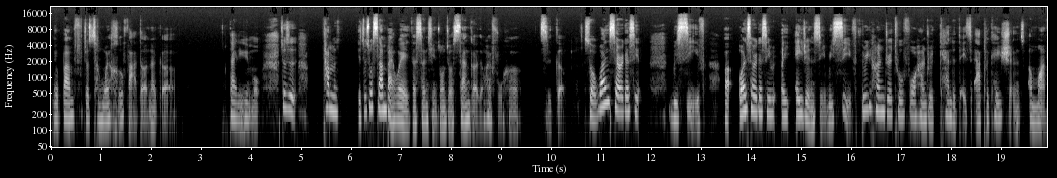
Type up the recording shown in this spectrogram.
有办法就成为合法的那个代理孕母，就是他们也就是说三百位的申请中就三个人会符合资格。So one surrogacy receive Uh, one surrogacy agency receive 300 to 400 candidates applications a month,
